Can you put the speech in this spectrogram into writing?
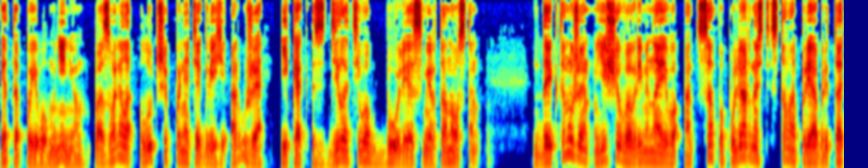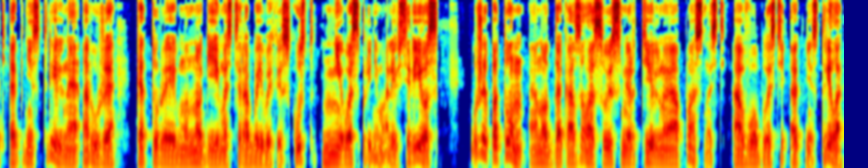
Это, по его мнению, позволяло лучше понять о грехе оружия и как сделать его более смертоносным. Да и к тому же, еще во времена его отца популярность стала приобретать огнестрельное оружие, которое многие мастера боевых искусств не воспринимали всерьез. Уже потом оно доказало свою смертельную опасность, а в области огнестрела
